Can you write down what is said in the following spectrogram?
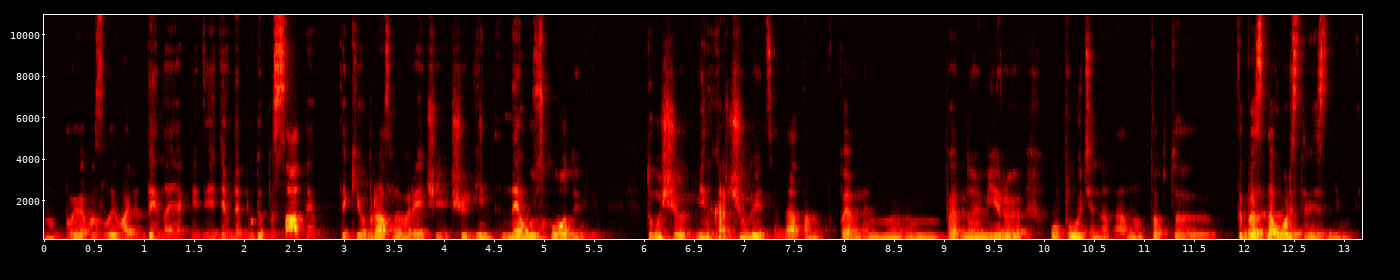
ну, боєгозлива людина, як Медведєв, не буде писати такі образливі речі, якщо він не узгодив їх. Тому що він харчується да, там, певним, певною мірою у Путіна. Да? Ну, тобто тебе з знімуть.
